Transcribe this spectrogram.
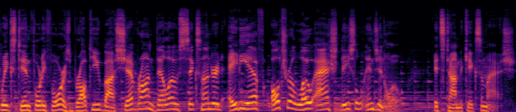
week's 1044 is brought to you by Chevron Delo 600 ADF Ultra Low Ash Diesel Engine Oil. It's time to kick some ash.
